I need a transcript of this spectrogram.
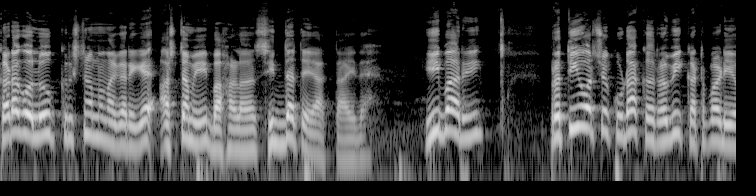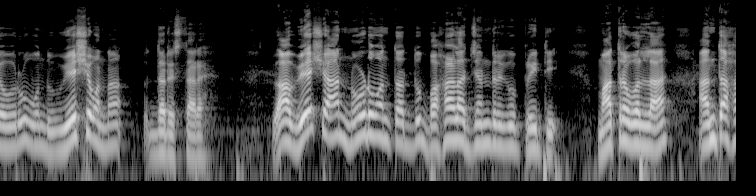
ಕಡಗೋಲು ಕೃಷ್ಣನ ನಗರಿಗೆ ಅಷ್ಟಮಿ ಬಹಳ ಸಿದ್ಧತೆ ಆಗ್ತಾ ಇದೆ. ಈ ಬಾರಿ ಪ್ರತಿ ವರ್ಷ ಕೂಡ ಕ ರವಿ ಕಟಪಾಡಿಯವರು ಒಂದು ವೇಷವನ್ನು ಧರಿಸ್ತಾರೆ. ಆ ವೇಷ ನೋಡುವಂಥದ್ದು ಬಹಳ ಜನರಿಗೂ ಪ್ರೀತಿ. ಮಾತ್ರವಲ್ಲ, ಅಂತಹ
